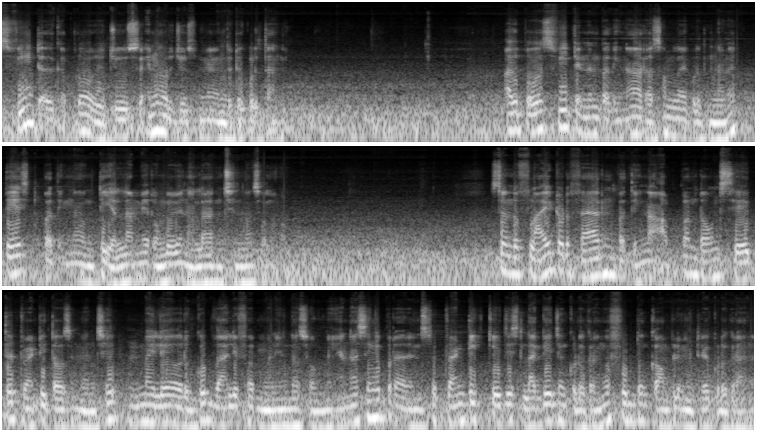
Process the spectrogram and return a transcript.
ஸ்வீட் அதுக்கப்புறம் ஒரு ஜூஸ் என்ன ஒரு ஜூஸுமே வந்துட்டு கொடுத்தாங்க. அது போக ஸ்வீட் என்னென்னு பார்த்தீங்கன்னா ரசம்லாம் கொடுத்துருந்தாங்க. டேஸ்ட் பார்த்தீங்கன்னா வந்துட்டு எல்லாமே ரொம்பவே நல்லா இருந்துச்சுன்னு தான் சொல்லணும். ஸோ இந்த ஃப்ளைட்டோட ஃபேர்னு பார்த்தீங்கன்னா அப் அண்ட் டவுன் சேர்த்து டுவெண்ட்டி தௌசண்ட் வந்துச்சு உண்மையிலேயே ஒரு குட் வேல்யூ ஃபார் மணின்னு தான் சொன்னேன் ஏன்னா சிங்கப்பூர் ஏர்லைன்ஸில் டுவெண்ட்டி கேஜிஸ் லக்கேஜும் கொடுக்குறாங்க ஃபுட்டும் காம்ப்ளிமெண்ட்ரியாக கொடுக்குறாங்க.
